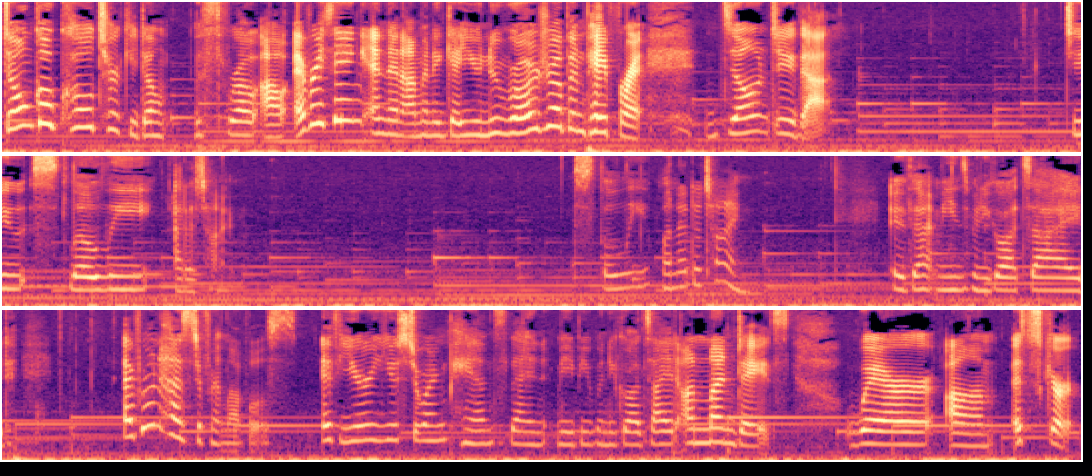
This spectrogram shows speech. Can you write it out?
Don't go cold turkey. Don't throw out everything and then I'm to get you new wardrobe and pay for it. Don't do that. Do slowly at a time. Slowly, one at a time. If that means when you go outside, everyone has different levels. If you're used to wearing pants, then maybe when you go outside on Mondays, wear um, a skirt.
